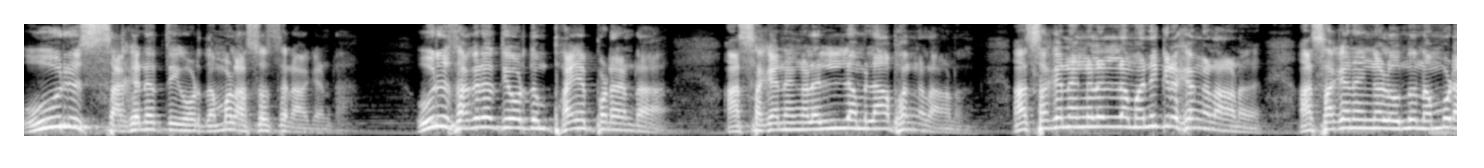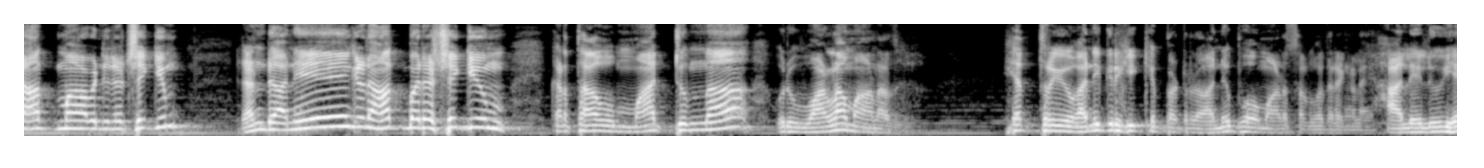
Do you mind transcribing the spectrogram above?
ഒരു സഹനത്തെയോട് നമ്മൾ അസ്വസ്ഥരാകേണ്ട. ഒരു സഹനത്തെയോടും ഭയപ്പെടേണ്ട. ആ സഹനങ്ങളെല്ലാം ലാഭങ്ങളാണ്. ആ സഹനങ്ങളെല്ലാം അനുഗ്രഹങ്ങളാണ്. ആ സഹനങ്ങൾ ഒന്ന് നമ്മുടെ ആത്മാവിനെ രക്ഷയ്ക്കും രണ്ട് അനേകരുടെ ആത്മരക്ഷയ്ക്കും കർത്താവ് മാറ്റുന്ന ഒരു വളമാണത്. എത്രയോ അനുഗ്രഹിക്കപ്പെട്ട ഒരു അനുഭവമാണ് സഹോദരങ്ങളെ. ഹാലലുയ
